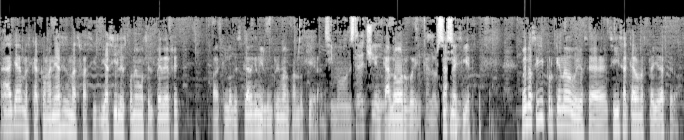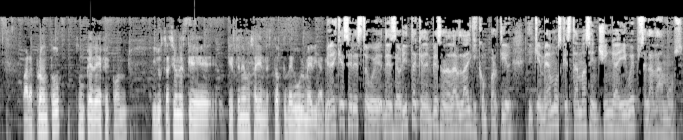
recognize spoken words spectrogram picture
Ah, ya unas calcomanías es más fácil. Y así les ponemos el PDF para que lo descarguen y lo impriman cuando quieran. Simón, estaría chido. En calor, güey. En calor, Ah, no es cierto. Bueno, sí, ¿por qué no, güey? O sea, sí sacar unas playeras, pero para pronto es un PDF con ilustraciones que, que tenemos ahí en stock de Google Media. güey. Mira, hay que hacer esto, güey. Desde ahorita que le empiezan a dar like y compartir y quien veamos que está más en chinga ahí, güey, pues se la damos.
